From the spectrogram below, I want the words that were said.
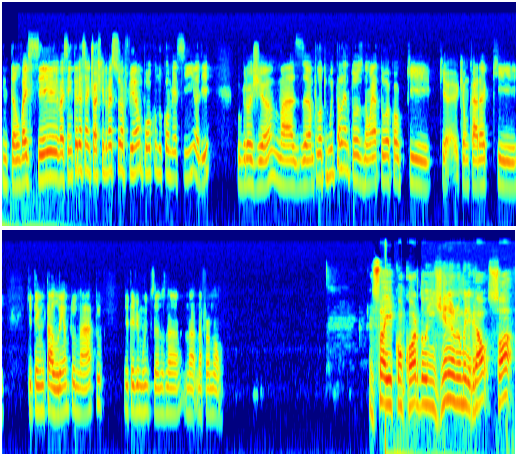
Então vai ser, vai ser interessante. Eu acho que ele vai sofrer um pouco no comecinho ali, o Grosjean, mas é um piloto muito talentoso. Não é à toa que, que, que é um cara que, que tem um talento nato e teve muitos anos na, na, na Fórmula 1. Isso aí, concordo em gênero, número e grau. Só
